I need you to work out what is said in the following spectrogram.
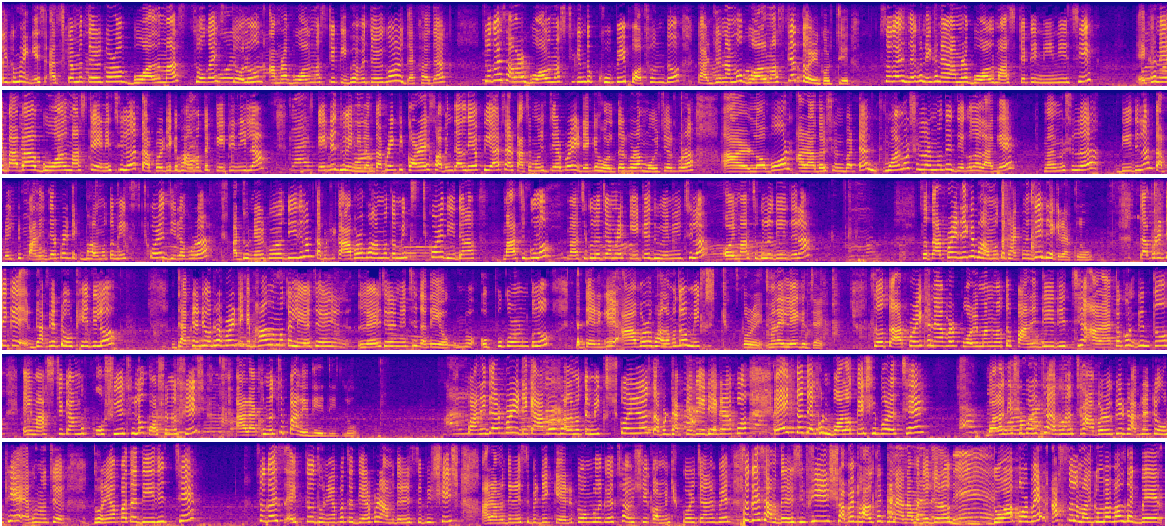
আলাইকুম high guess আজকে আমরা তৈরি করব বোয়াল মাছ। সো গাইস চলুন আমরা বোয়াল মাছটা কীভাবে তৈরি করব দেখা যাক। সো গাইস আমার বোয়াল মাছটা কিন্তু খুবই পছন্দ। তার জন্য আমরা বোয়াল মাছটা তৈরি করছি। সো গাইস দেখুন, এখানে আমরা বোয়াল মাছটাকে নিয়ে নিয়েছি। এখানে বাবা বোয়াল মাছটা এনেছিল, তারপর এটাকে ভালো মতো কেটে নিলাম। কেটে ধুয়ে নিলাম। তারপরে একটি কড়াই সয়াবিন তেল দিয়ে পেঁয়াজ আর কাঁচামরিচ দেওয়ার পরে এটাকে হলুদের গুঁড়া, মরিচের গুঁড়া আর লবণ আর আদা রসুন বাটা, ময় মশলার মধ্যে যেগুলো লাগে ময় মশলা দিয়ে দিলাম, তারপরে একটু পানি দেওয়ার পরে এটাকে ভালো মতো মিক্সড করে জিরা গুঁড়া আর ধনিয়ার গুঁড়ো দিয়ে দিলাম, তারপরে এটাকে আবারও ভালো মতো মিক্সড করে দিয়ে দিলাম মাছগুলো। মাছগুলো যে আমরা কেটে ধুয়ে নিয়েছিলাম, ওই মাছগুলো দিয়ে দিলাম। তো তারপরে এটাকে ভালো মতো ঢাকনা দিয়ে ঢেকে রাখল। তারপরে এটাকে ঢাকনাটা উঠিয়ে দিল। ঢাকনাটি ওঠার পরে এটাকে ভালো মতো লেড়ে চেড়ে লেড়ে চেড়ে নিচ্ছে যাতে এই উপকরণগুলো যাতে এটাকে আবারও ভালো মতো মিক্সড করে মানে লেগে যায়। তো তারপর এখানে আবার পরিমাণ মতো পানি দিয়ে দিচ্ছি। আর এতক্ষণ কিন্তু এই মাছটাকে আমার কষিয়েছিল, কষানো শেষ। আর এখন হচ্ছে পানি দিয়ে দিল। পানি দেওয়ার পর এটাকে আবার ভালো মতো মিক্স করে নিল তারপর ঢাকনা দিয়ে ঢেকে রাখল এই তো দেখুন, বলক এসে পড়েছে। বলক এসে পড়েছে, এখন হচ্ছে আবার একটু ঢাকনাটা উঠে এখন হচ্ছে ধনিয়া পাতা দিয়ে দিচ্ছে। ধনিয়া পাতা দেওয়ার পর আমাদের রেসিপি শেষ। আর আমাদের রেসিপিটি কীরকম লেগেছে অবশ্যই কমেন্ট করে জানাবেন। সো গাইস আমাদের রেসিপি সবাই ভালো থাকবেন আর আমাদের জন্য দোয়া করবেন। আসসালামু আলাইকুম ভালো থাকবেন।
